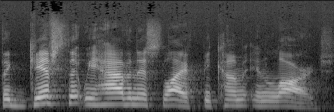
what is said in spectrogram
The gifts that we have in this life become enlarged.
